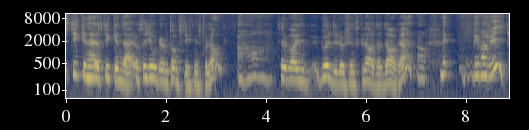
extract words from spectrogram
Stycken här och stycken där och så gjorde de tomtstyckningsbolag. aha. Så det var ju guldruschens glada dagar. Ja. Men blev han rik,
